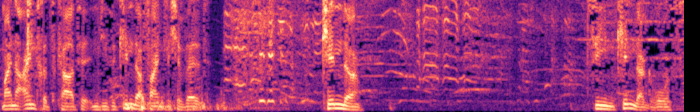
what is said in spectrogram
Meine Eintrittskarte in diese kinderfeindliche Welt. Kinder ziehen Kinder groß.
